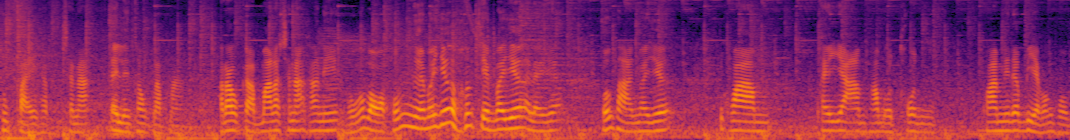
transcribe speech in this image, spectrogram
ทุกไฟครับชนะได้เหรียญทองกลับมา เรากลับมาแล้วชนะครั้งนี้ ผมก็บอกว่าผมเหนื่อยมาเยอะผมเจ็บมาเยอะอะไรเงี้ยผมผ่านมาเยอะ ความพยายามความอดทน ความมีระเบียบของผม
